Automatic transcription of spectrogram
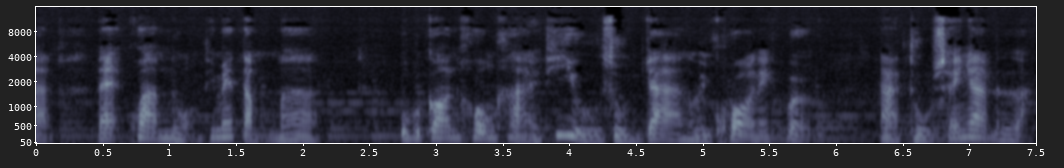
าก และความหน่วงที่ไม่ต่ำมาก อุปกรณ์โครงข่ายที่อยู่ศูนย์กลางหรือ Core Network อาจถูกใช้งานเป็นหลัก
